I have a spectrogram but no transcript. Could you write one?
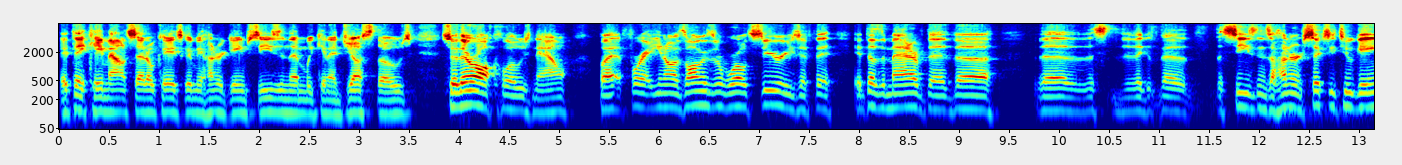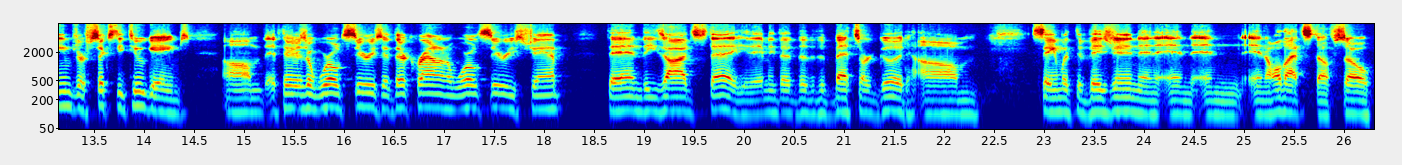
If they came out and said, okay, it's going to be a 100 game season, then we can adjust those. So they're all closed now. But for you know, as long as the World Series, if the it doesn't matter if the the the the the, the season's 162 games or 62 games. Um, if there's a World Series, if they're crowning a World Series champ, then these odds stay. I mean, the the, the bets are good. Um, same with division and and and and all that stuff. So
